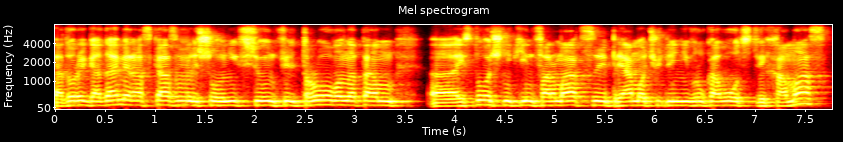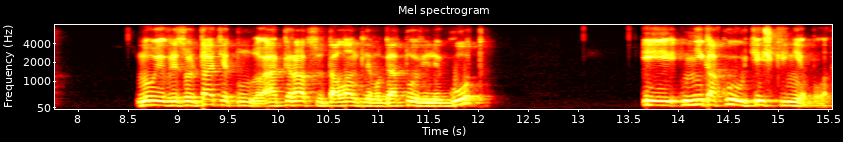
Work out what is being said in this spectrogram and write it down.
которые годами рассказывали, что у них все инфильтровано, там э, источники информации прямо чуть ли не в руководстве Хамас. Ну и в результате эту операцию талантливо готовили год, и никакой утечки не было.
